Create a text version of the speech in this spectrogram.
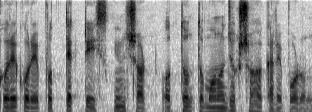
করে করে প্রত্যেকটা স্ক্রিনশট অত্যন্ত মনোযোগ সহকারে পড়ুন।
